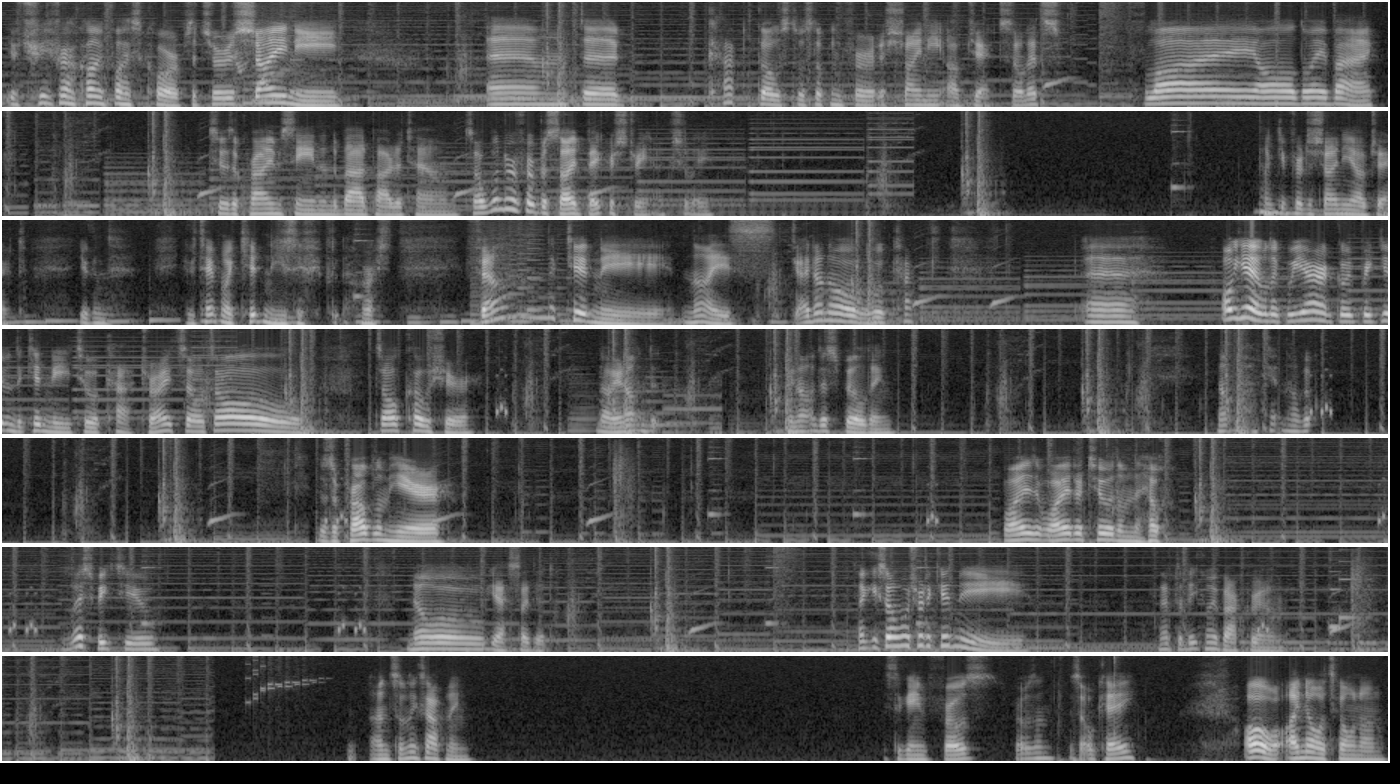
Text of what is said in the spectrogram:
You've treated for our calling five's corpse. It sure is shiny. Um, the cat ghost was looking for a shiny object. So let's fly all the way back to the crime scene in the bad part of town. So I wonder if we're beside Baker Street, actually. Thank you for the shiny object. You can you can take my kidneys if you right. Found the kidney. Nice. I don't know. We'll cat. Uh. Oh yeah, like we are going to be giving the kidney to a cat, right? So it's all it's all kosher. No, you're not. In you're not in this building. No, okay, no, go. There's a problem here. Why is why are there two of them now? Did I speak to you? No, yes I did. Thank you so much for the kidney! I have to leak my back room. And something's happening. Is the game froze? Frozen? Is it okay? Oh, I know what's going on.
